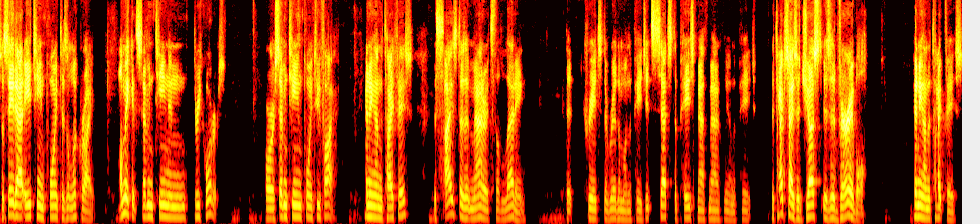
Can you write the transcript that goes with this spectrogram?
So say that 18 point doesn't look right. I'll make it 17 and three quarters or 17.25, depending on the typeface. The size doesn't matter. It's the leading that creates the rhythm on the page. It sets the pace mathematically on the page. The type size adjust is a variable depending on the typeface.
